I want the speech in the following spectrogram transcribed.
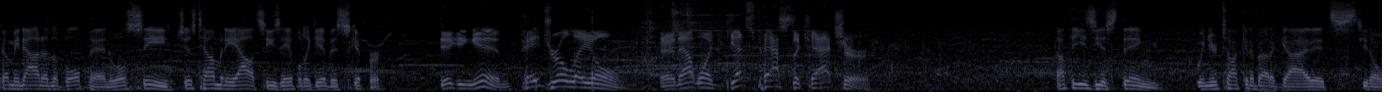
coming out of the bullpen. We'll see just how many outs he's able to give his skipper. Digging in, Pedro Leon. And that one gets past the catcher. Not the easiest thing when you're talking about a guy that's, you know,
